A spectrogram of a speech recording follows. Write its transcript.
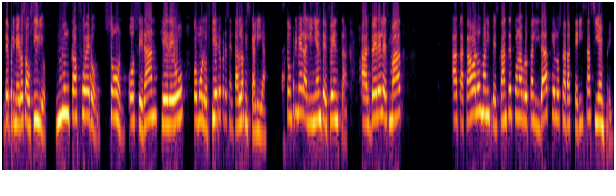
de primeros auxilios. Nunca fueron, son o serán GDO como los quiere presentar la Fiscalía. Son primera línea en defensa. Al ver el SMAT, atacaba a los manifestantes con la brutalidad que los caracteriza siempre.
